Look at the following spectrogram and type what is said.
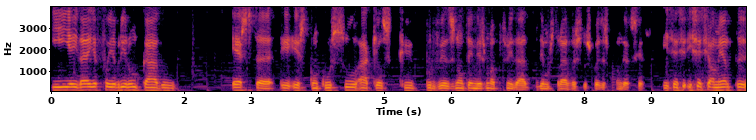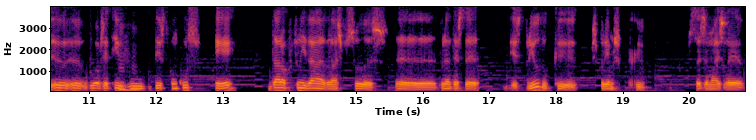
E a ideia foi abrir um bocado esta, este concurso àqueles que por vezes não têm mesmo a oportunidade de demonstrar as suas coisas como deve ser. Essencialmente, eh, eh, o objetivo uhum. deste concurso é dar oportunidade às pessoas uh, durante esta, este período, que esperemos que seja mais leve,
